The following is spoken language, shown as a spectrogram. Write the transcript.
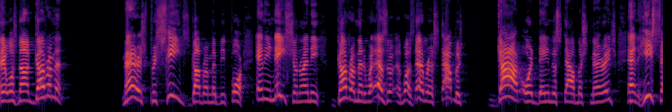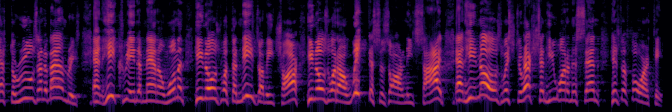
It was not government. Marriage precedes government before any nation or any government was ever established. God ordained established marriage, and He sets the rules and the boundaries. And He created man and woman. He knows what the needs of each are. He knows what our weaknesses are on each side, and He knows which direction He wanted to send His authority.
